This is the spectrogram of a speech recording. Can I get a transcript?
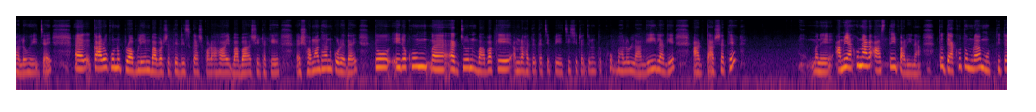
ভালো হয়ে যায়। কারও কোনো প্রবলেম বাবার সাথে ডিসকাস করা হয়, বাবা সেটাকে সমাধান করে দেয়। তো এইরকম একজন বাবাকে আমরা হাতের কাছে পেয়েছি, সেটার জন্য তো খুব ভালো লাগেই লাগে। আর তার সাথে মানে আমি এখন আর আসতেই পারি না। তো দেখো তোমরা মূর্তিটা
